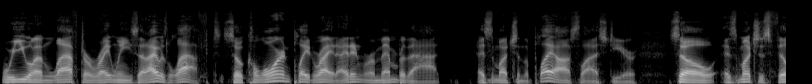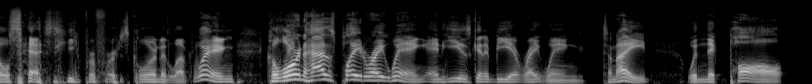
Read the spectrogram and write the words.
were you on left or right wing? He said, I was left. So Killorn played right. I didn't remember that as much in the playoffs last year. So as much as Phil says he prefers Killorn at left wing, Killorn has played right wing, and he is going to be at right wing tonight with Nick Paul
